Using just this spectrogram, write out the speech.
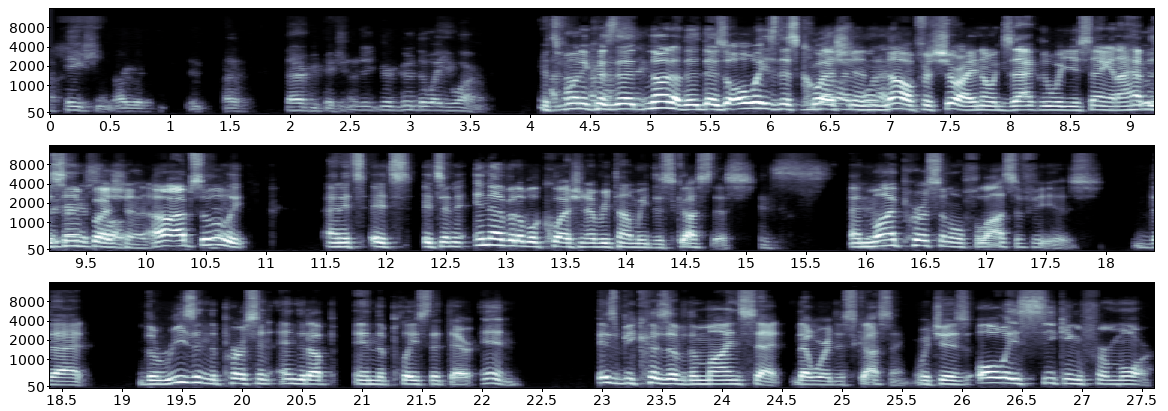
a patient or you're a therapy patient, you're good the way you are. It's I'm funny because the no no there- there's always this got, like, question. no, for sure, I know exactly what you're saying, and I have the same question. oh, absolutely. And it's it's it's an inevitable question every time we discuss this. It's And Yeah. my personal philosophy is that the reason the person ended up in the place that they're in is because of the mindset that we're discussing, which is always seeking for more.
